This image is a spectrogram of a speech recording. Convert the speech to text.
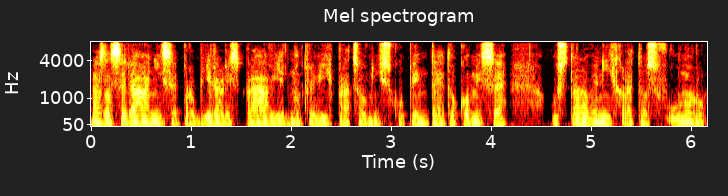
Na zasedání se probíraly zprávy jednotlivých pracovních skupin této komise, ustanovených letos v únoru.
